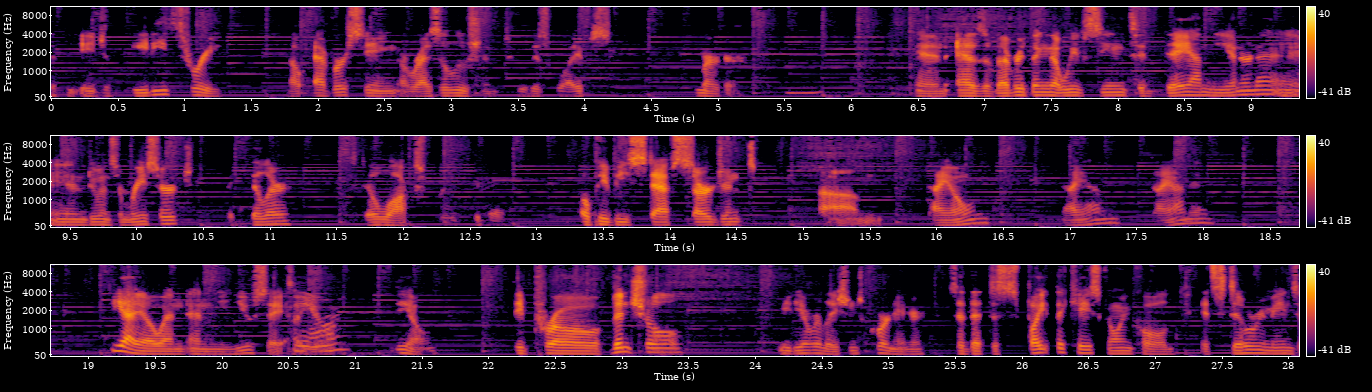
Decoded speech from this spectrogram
at the age of 83 without ever seeing a resolution to his wife's murder. Mm-hmm. And as of everything that we've seen today on the internet and doing some research, the killer still walks free today. OPP Staff Sergeant um, Dione, Diane, Diane, D I O N N U say Dion. Dion, the provincial media relations coordinator, said that despite the case going cold, it still remains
